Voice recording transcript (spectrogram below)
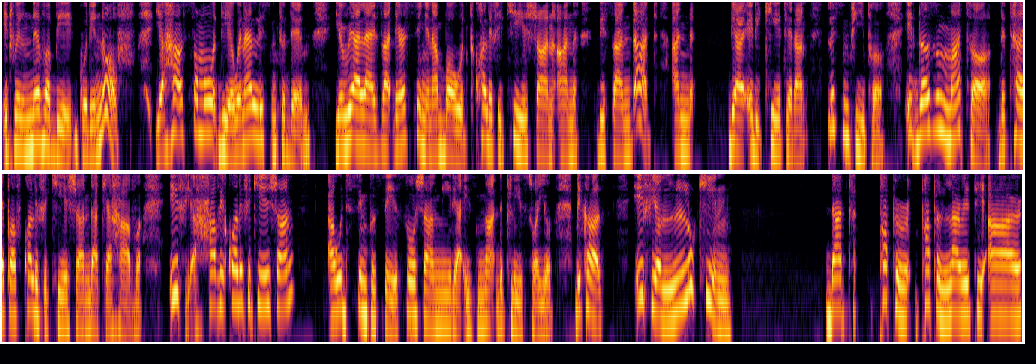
it will never be good enough. You have some out there, when I listen to them, you realize that they're singing about qualification and this and that. And they are educated and listen people it doesn't matter the type of qualification that you have if you have a qualification I would simply say social media is not the place for you because if you're looking that popularity or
